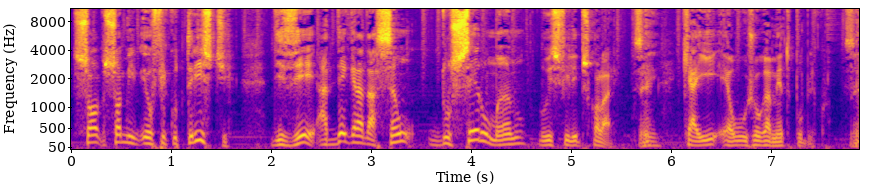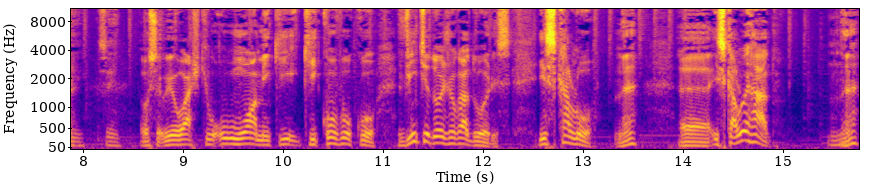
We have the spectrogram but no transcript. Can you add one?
só, só me, eu fico triste de ver a degradação do ser humano Luiz Felipe Scolari. Né? Que aí é o julgamento público. Sim, né? sim. Ou seja, eu acho que um homem que, que convocou 22 jogadores, escalou, né? Uh, escalou errado, uhum. né?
